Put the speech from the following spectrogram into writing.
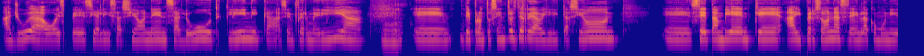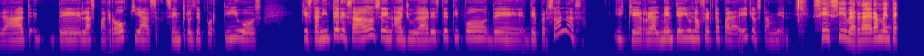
ayuda o especialización en salud, clínicas, enfermería, eh, de pronto centros de rehabilitación. Eh, sé también que hay personas en la comunidad de las parroquias, centros deportivos, que están interesados en ayudar este tipo de, de personas y que realmente hay una oferta para ellos también. Sí, sí, verdaderamente.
